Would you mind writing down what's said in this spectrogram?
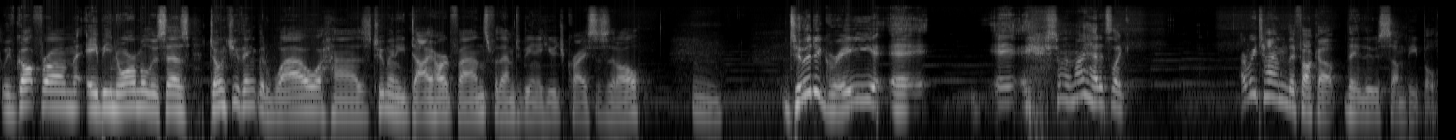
We've got from AB Normal who says, "Don't you think that WoW has too many diehard fans for them to be in a huge crisis at all?" To a degree, uh, uh, so in my head, it's like every time they fuck up, they lose some people,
